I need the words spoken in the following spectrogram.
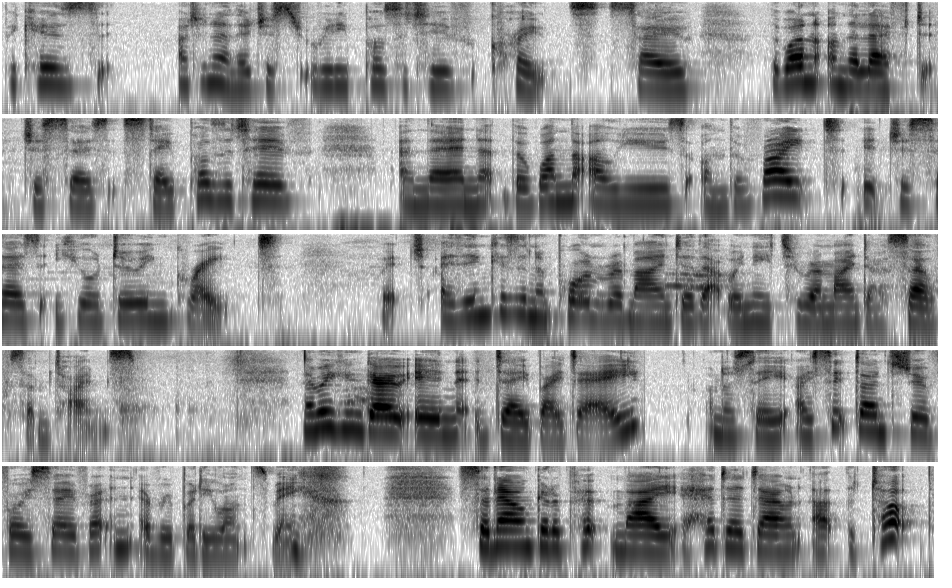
because I don't know, they're just really positive quotes. So the one on the left just says stay positive and then the one that I'll use on the right, it just says you're doing great, which I think is an important reminder that we need to remind ourselves sometimes. Then we can go in day by day. Honestly, I sit down to do a voiceover and everybody wants me. so now I'm going to put my header down at the top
